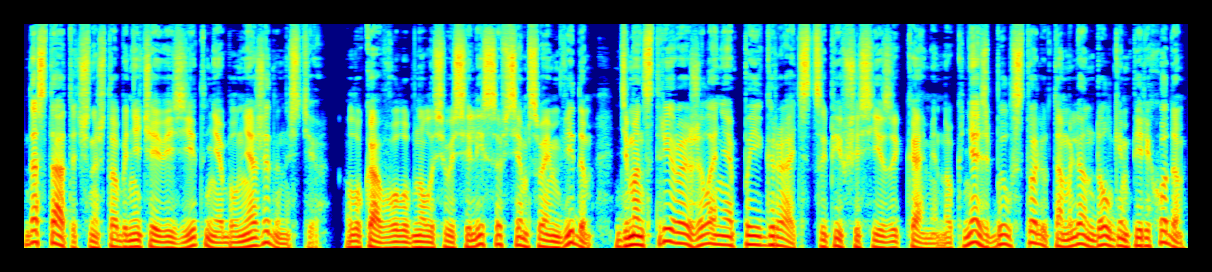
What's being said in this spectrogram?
Достаточно, чтобы ничей визит не был неожиданностью. Лукаво улыбнулась Василиса всем своим видом, демонстрируя желание поиграть, сцепившись языками, но князь был столь утомлен долгим переходом,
